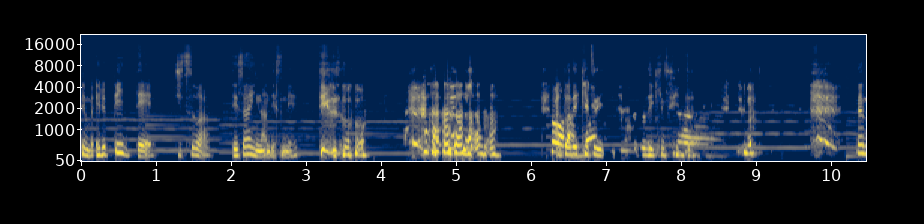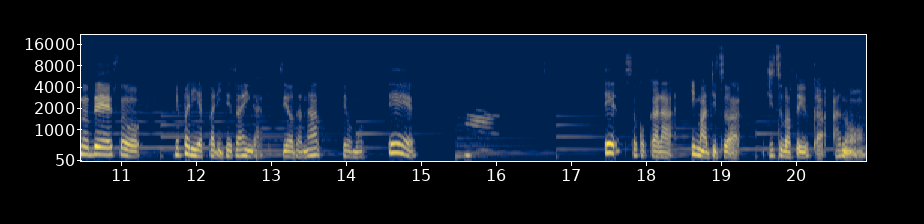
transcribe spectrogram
でも LP って実はデザインなんですね。っていうのを。後で気づいた。後で気づいた。なので、そう、やっぱりやっぱりデザインが必要だなって思って、で、そこから今実は、実はというか、あの、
